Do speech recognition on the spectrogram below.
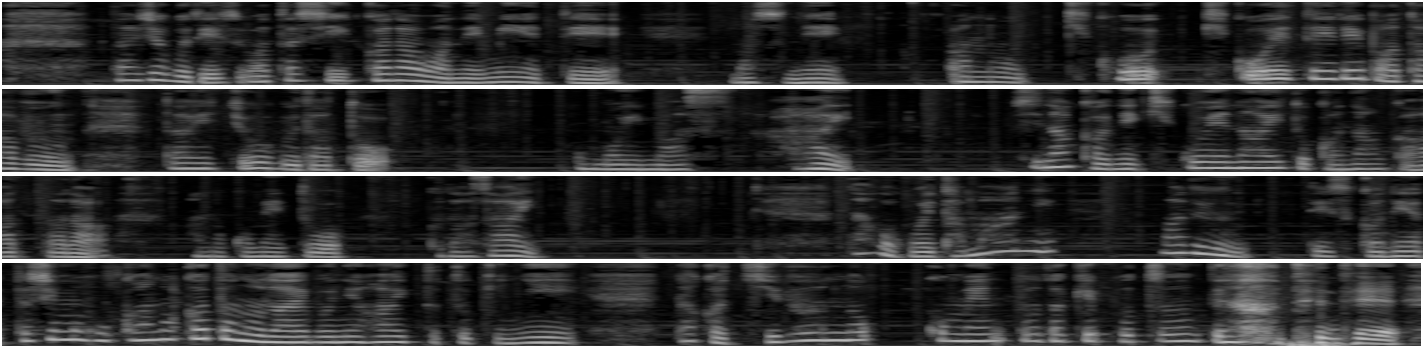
大丈夫です。私からはね、見えてますね。あの、聞こ、聞こえていれば多分大丈夫だと思います。はい。もしなんかね、聞こえないとかなんかあったら、あの、コメントください。なんかこれたまにあるんですかね。私も他の方のライブに入った時に、なんか自分のコメントだけポツンってなってて、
